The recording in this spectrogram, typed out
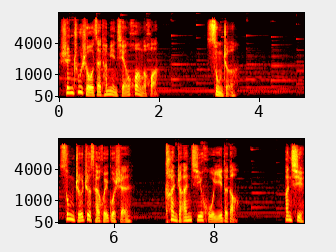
伸出手在他面前晃了晃。宋哲，宋哲这才回过神，看着安七，狐疑的道：“安七，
